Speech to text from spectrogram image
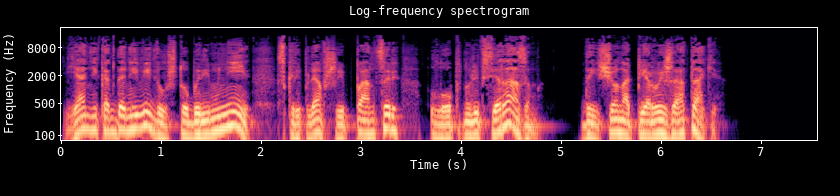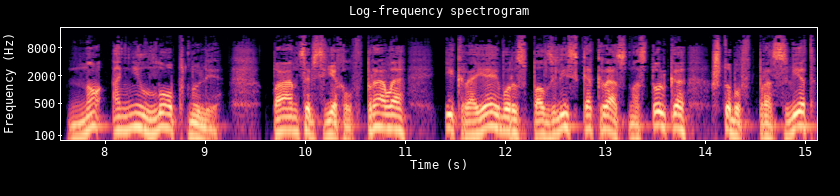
Я никогда не видел, чтобы ремни, скреплявшие панцирь, лопнули все разом, да еще на первой же атаке. Но они лопнули. Панцирь съехал вправо, и края его расползлись как раз настолько, чтобы в просвет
